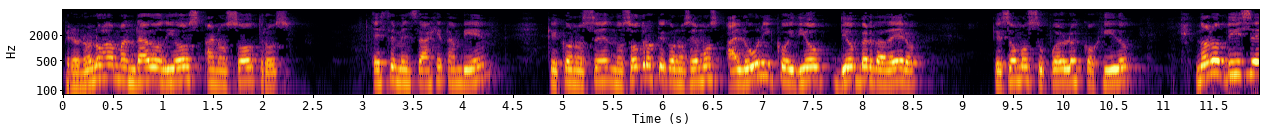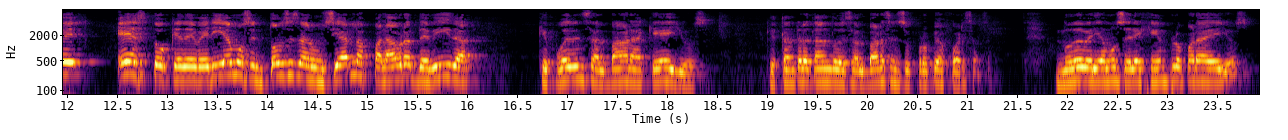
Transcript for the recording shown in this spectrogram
Pero no nos ha mandado Dios a nosotros este mensaje también, que conoce, nosotros que conocemos al único y Dios, Dios verdadero, que somos su pueblo escogido. No nos dice esto que deberíamos entonces anunciar las palabras de vida que pueden salvar a aquellos que están tratando de salvarse en sus propias fuerzas. ¿No deberíamos ser ejemplo para ellos?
